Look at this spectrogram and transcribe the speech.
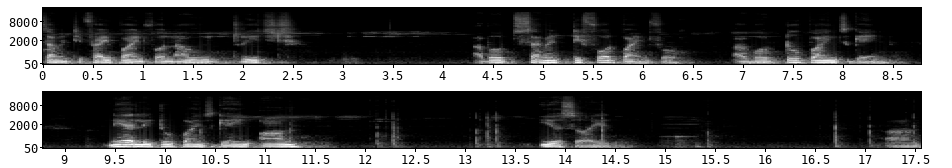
75.4 now it reached about 74.4 about 2 points gain nearly 2 points gain on US oil on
